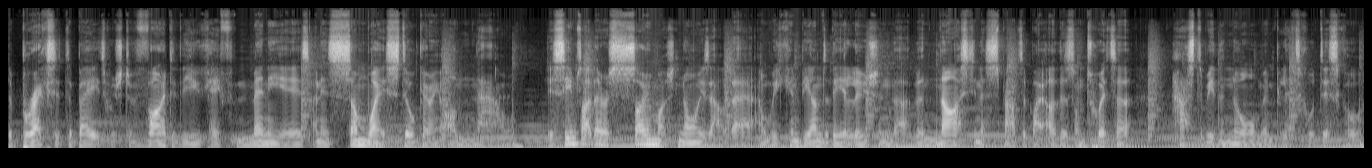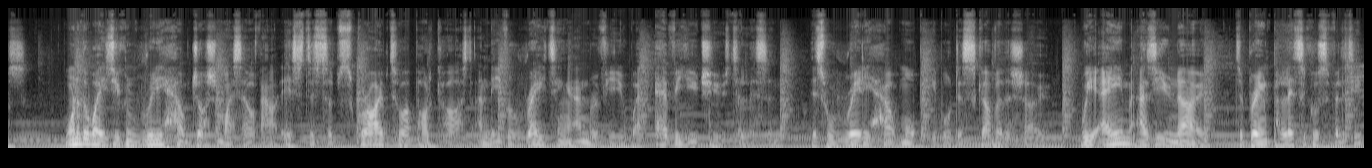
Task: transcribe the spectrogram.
the Brexit debate which divided the UK for many years and in some ways still going on now. It seems like there is so much noise out there, and we can be under the illusion that the nastiness spouted by others on Twitter has to be the norm in political discourse. One of the ways you can really help Josh and myself out is to subscribe to our podcast and leave a rating and review wherever you choose to listen. This will really help more people discover the show. We aim, as you know, to bring political civility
